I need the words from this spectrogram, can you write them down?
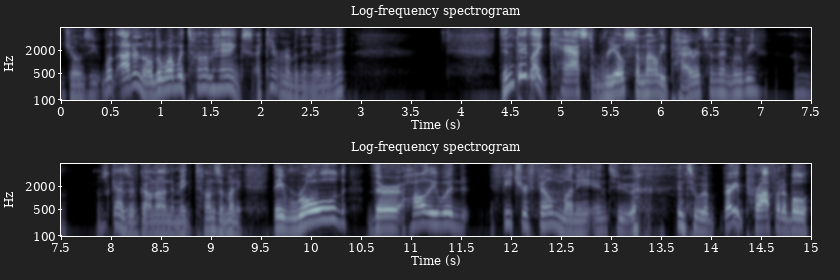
Jonesy? Well, I don't know. The one with Tom Hanks. I can't remember the name of it. Didn't they like cast real Somali pirates in that movie? I'm, those guys have gone on to make tons of money. They rolled their Hollywood feature film money into into a very profitable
